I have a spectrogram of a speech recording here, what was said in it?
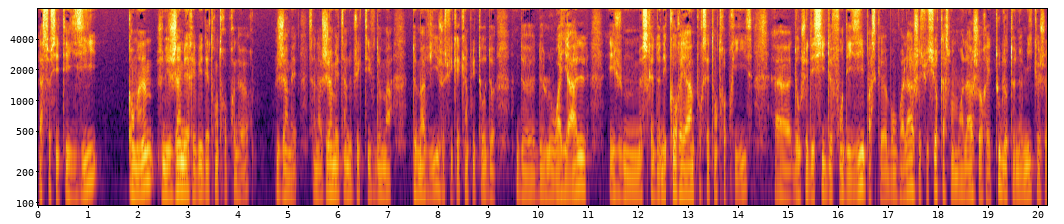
la société Easy quand même, je n'ai jamais rêvé d'être entrepreneur. Jamais. Ça n'a jamais été un objectif de ma, vie. Je suis quelqu'un plutôt de, loyal et je me serais donné corps et âme pour cette entreprise. Euh, donc je décide de fonder Easy parce que, bon voilà, je suis sûr qu'à ce moment-là, j'aurai toute l'autonomie que je,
